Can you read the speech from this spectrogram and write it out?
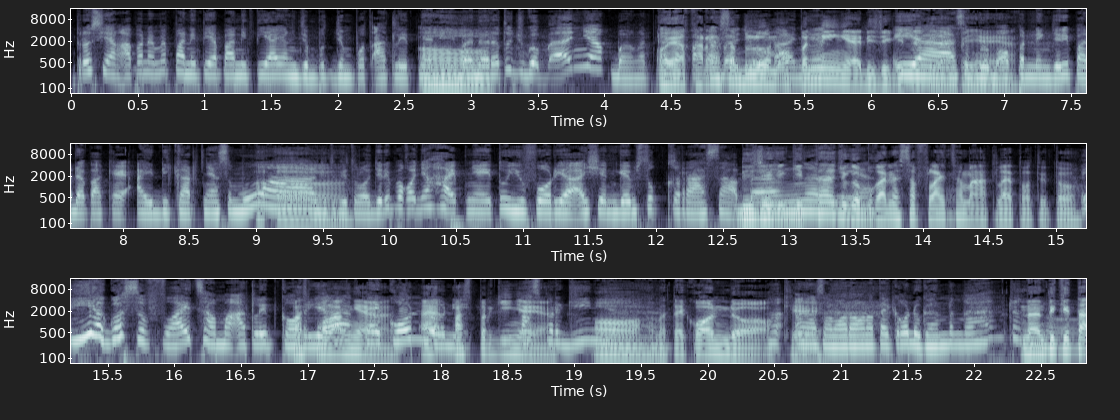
Terus yang apa namanya panitia-panitia yang jemput-jemput atletnya di Oh. bandara tuh juga banyak banget kan Oh ya pakai karena sebelum opening ya Gita tuh Iya sebelum ya. opening jadi pada pakai ID cardnya semua gitu-gitu loh. Jadi pokoknya hype-nya itu euforia Asian Games tuh kerasa DJ banget. Gita nih juga ya. bukannya se-flight sama atlet waktu itu. Iya, gue se-flight sama atlet Pas Korea pulangnya. taekwondo eh, nih. pas perginya Pas ya. perginya. Oh, sama taekwondo. Oke. Heeh, sama orang-orang taekwondo ganteng-ganteng. Nanti loh. kita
